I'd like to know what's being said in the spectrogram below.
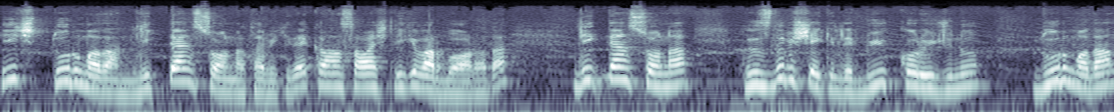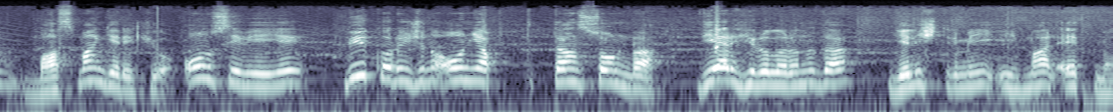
hiç durmadan ligden sonra tabii ki de Klan Savaş Ligi var bu arada. Ligden sonra hızlı bir şekilde büyük koruyucunu durmadan basman gerekiyor. 10 seviyeye büyük koruyucunu 10 yaptıktan sonra diğer hero'larını da geliştirmeyi ihmal etme.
